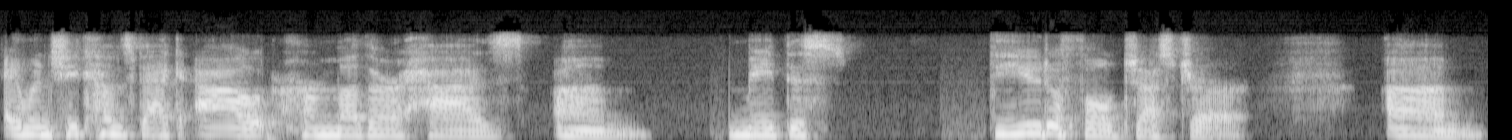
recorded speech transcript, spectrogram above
And when she comes back out, her mother has um, made this beautiful gesture. Um,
